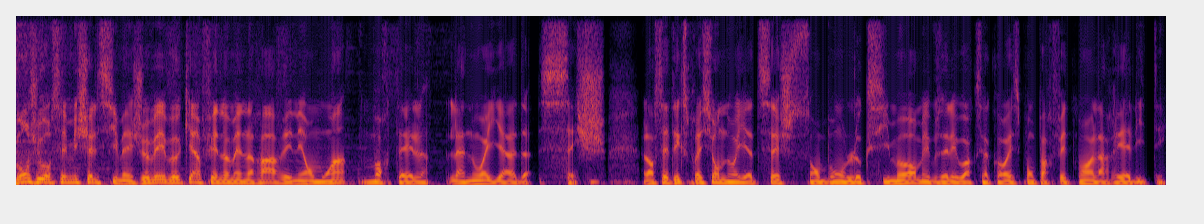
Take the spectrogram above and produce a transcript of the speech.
Bonjour, c'est Michel Simet. Je vais évoquer un phénomène rare et néanmoins mortel, la noyade sèche. Alors cette expression de noyade sèche sent bon l'oxymore, mais vous allez voir que ça correspond parfaitement à la réalité.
